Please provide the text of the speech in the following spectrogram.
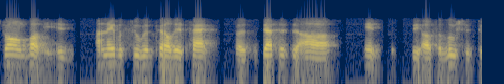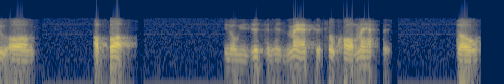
strong buck is unable to repel the attack because death is the uh, the uh, solution to um, a buck, you know, resisting his master, so-called master. So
